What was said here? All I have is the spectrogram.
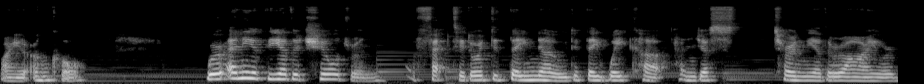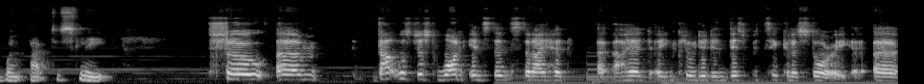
by your uncle, were any of the other children affected, or did they know? Did they wake up and just turn the other eye, or went back to sleep? So um, that was just one instance that I had I had included in this particular story, uh,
